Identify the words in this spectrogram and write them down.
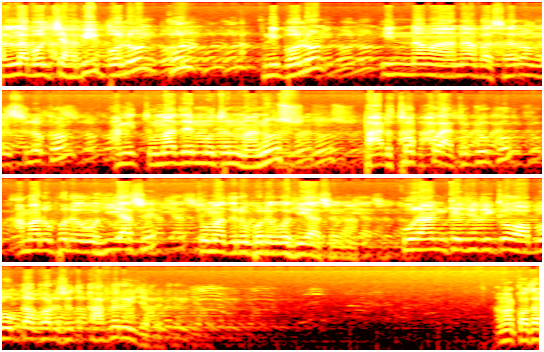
আল্লাহ বলছে, হাবিব, বলুন, কুল, আপনি বলুন, ইন্নামা আনা বাসারম মিসলুকুম, আমি তোমাদের মতন মানুষ, পার্থক্য এতটুকু, আমার উপরে ওহি আসে তোমাদের উপরে ওহি আসে না। কোরআনকে যদি কেউ অবজ্ঞা করে, সে তো কাফের হয়ে যাবে। আমার কথা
